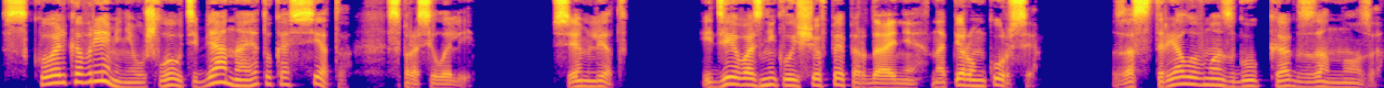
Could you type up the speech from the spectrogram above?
«Сколько времени ушло у тебя на эту кассету?» — спросила Ли. «Семь лет. Идея возникла еще в Пеппердайне, на первом курсе. Застряла в мозгу, как заноза.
